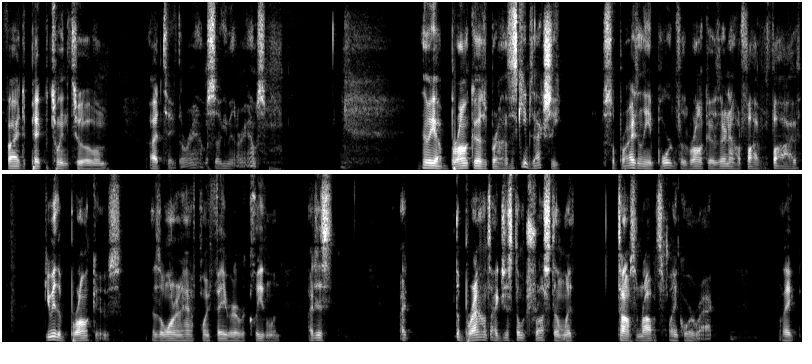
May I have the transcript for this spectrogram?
if I had to pick between the two of them, I'd take the Rams. So give me the Rams. Then we got Broncos, Browns. This game's actually surprisingly important for the Broncos. They're now at five and five. Give me the Broncos as a one and a half point favorite over Cleveland. I just, I, the Browns, I just don't trust them with Thompson Robinson playing quarterback. Like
